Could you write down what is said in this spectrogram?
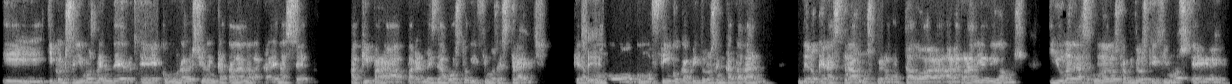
y, y conseguimos vender eh, como una versión en catalán a la cadena SER aquí para, para el mes de agosto que hicimos Strange, que era Sí. como, como cinco capítulos en catalán de lo que era Estragos, pero adaptado a, a la radio, digamos. Y una de las, uno de los capítulos que hicimos eh,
